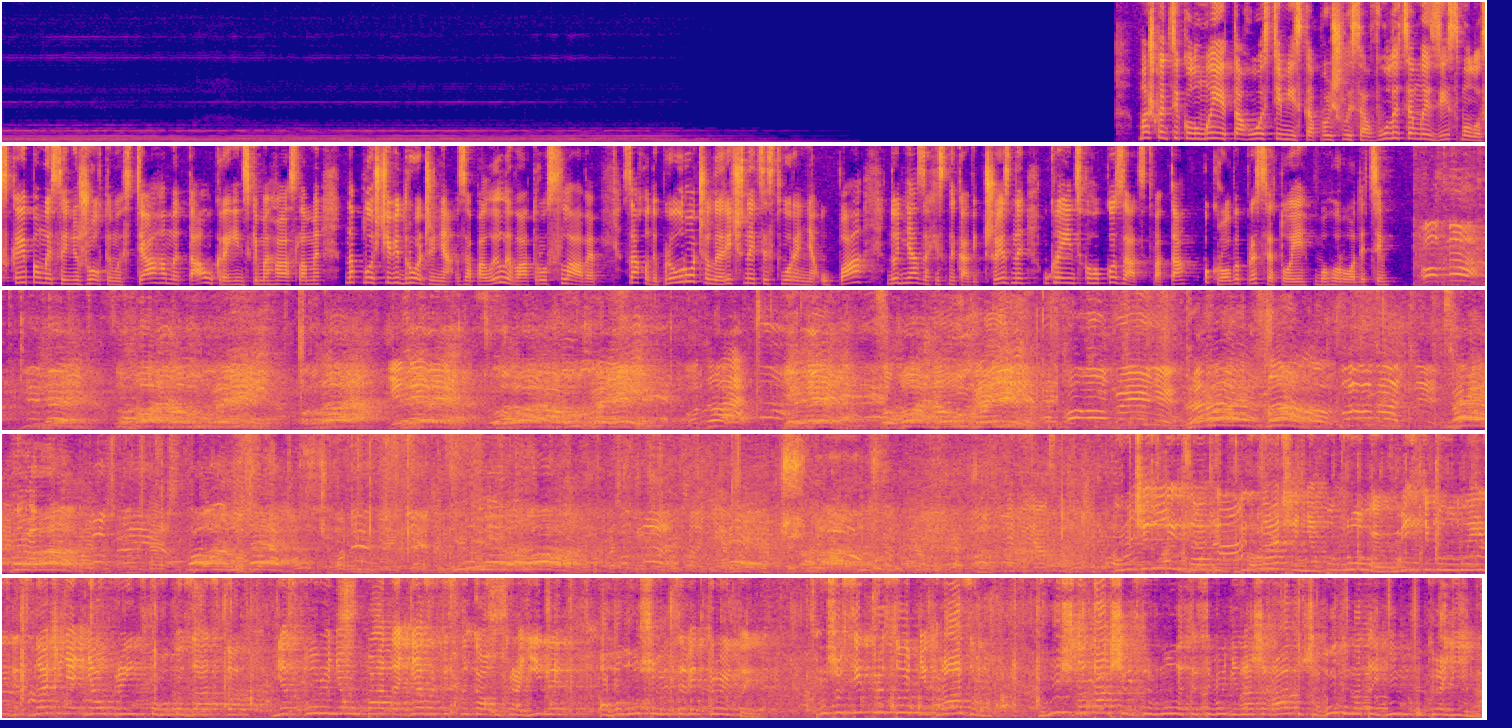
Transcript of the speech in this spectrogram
Мешканці Коломиї та гості міста пройшлися вулицями зі смолоскипами, синьо-жовтими стягами та українськими гаслами. На площі відродження запалили ватру слави. Заходи приурочили річниці створення УПА до Дня захисника вітчизни, українського козацтва та покрови Пресвятої Богородиці. Слава Україні! Героям слава! Слава нації! Смерть ворогам! Понад усе! Урочистий захід з відзначення покрови в місті Коломиї з відзначення Дня українського козацтва, Дня створення УПА та Дня захисника України оголошується відкритий. Прошу всіх присутніх разом гучно так, щоб здригнулася сьогодні наша ратуша, виконати гімн України.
